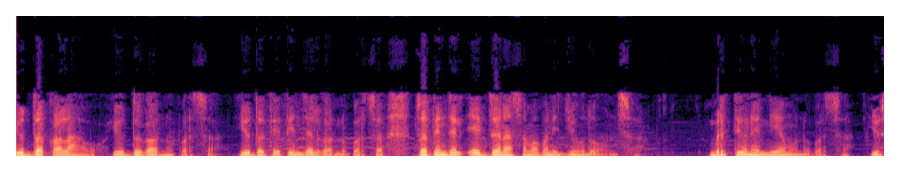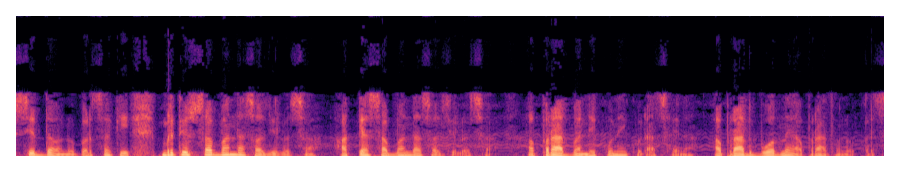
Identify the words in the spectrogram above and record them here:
युद्ध कला हो। युद्ध गर्नुपर्छ। युद्ध त्यतिन्जेल गर्नुपर्छ। जतिन्जेल एकजनासम्म पनि जिउँदो हुन्छ। मृत्यु नै नियम हुनुपर्छ। यो सिद्ध हुनुपर्छ कि मृत्यु सबभन्दा सजिलो छ हत्या सबभन्दा सजिलो छ। अपराध भन्ने कुनै कुरा छैन। अपराध बोध नै अपराध हुनुपर्छ।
